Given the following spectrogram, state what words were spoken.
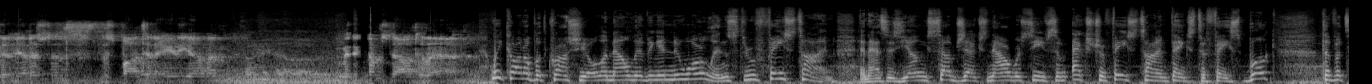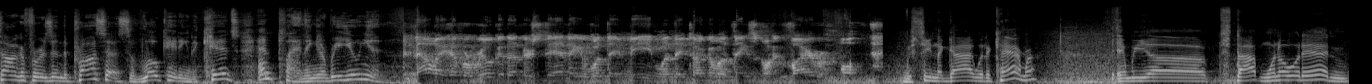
the innocence, the spontaneity of it. I mean, it comes down to that. We caught up with Cracchiola, now living in New Orleans, through FaceTime. And as his young subjects now receive some extra FaceTime thanks to Facebook, the photographer is in the process of locating the kids and planning a reunion. Now I have a real good understanding of what they mean when they talk about things going viral. We've seen a guy with a camera and we uh, stopped, went over there, and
